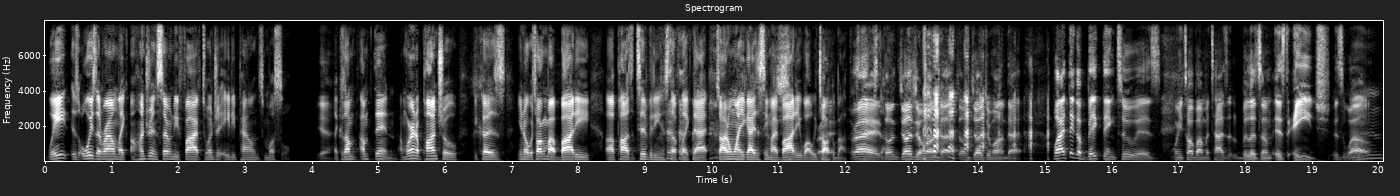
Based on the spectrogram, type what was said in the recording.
weight is always around like 175 to 180 pounds muscle. yeah. Like, cause I'm I'm thin. I'm wearing a poncho because you know we're talking about body uh, positivity and stuff like that. So I don't want you guys to see my body while we talk about this. Right. Don't judge him on that. Don't judge him on that. But I think a big thing too is when you talk about metabolism is age as well.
